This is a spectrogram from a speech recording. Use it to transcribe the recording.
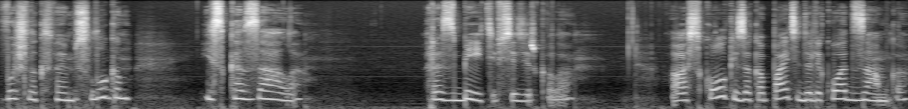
вышла к своим слугам и сказала, разбейте все зеркала, а осколки закопайте далеко от замка.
